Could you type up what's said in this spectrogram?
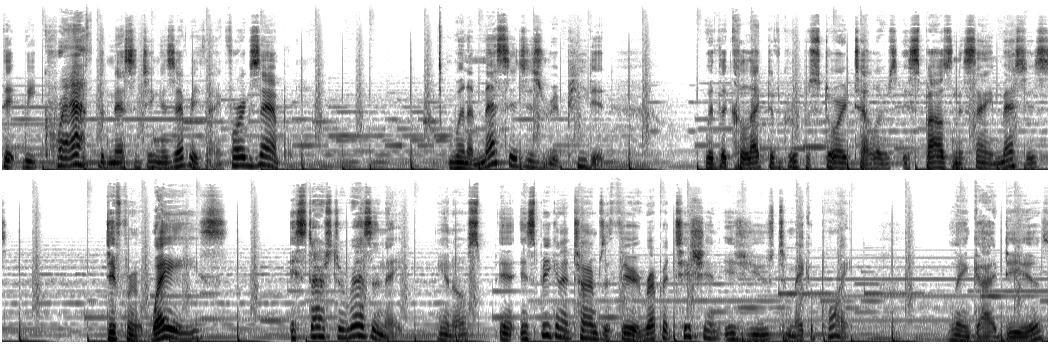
that we craft the messaging is everything. For example, when a message is repeated with a collective group of storytellers espousing the same message different ways, it starts to resonate. You know, in speaking in terms of theory, repetition is used to make a point, link ideas,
